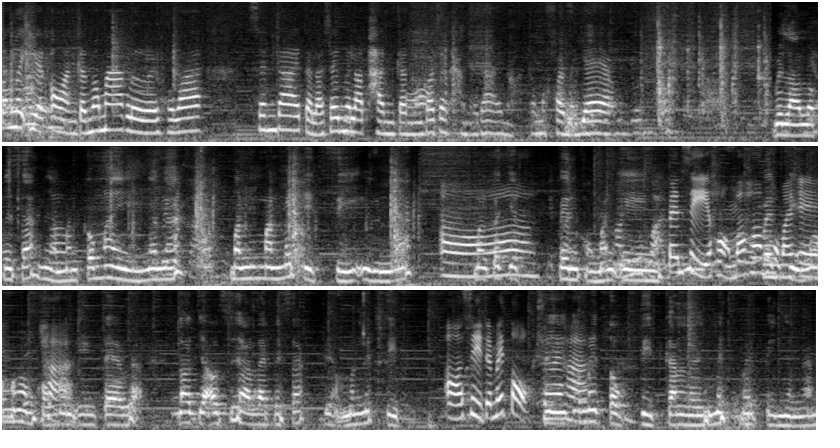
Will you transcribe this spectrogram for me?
ต้องละเอียดอ่อนกันมากๆเลย เพราะว่าเส้นได้แต่ละเส้นเวลาพันกันมันก็จะทำไม่ได้เนาะต้องมาคอยมาแยก เวลาเราไปซักเนี่ยมันก็ไม่นั่นนะ มันมันไม่ติดสีอื่นนะ อ๋อมันก็จะเป็นของมันเองเป็นสีของหม้อห้อมเป็นของมันสีเองหม้อห้อมของค่ะมันเองแต่ว่าเราจะเอาเสื้ออะไรไปซักเดี๋ยวมันไม่ติดอ๋อสีจะไม่ตกใช่สีไหมจะคะไม่ตกติดกันเลยไม่ไม่เป็นอย่างนั้น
